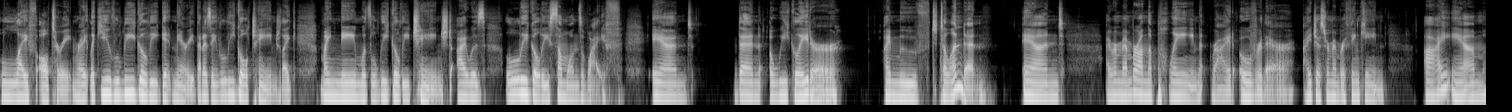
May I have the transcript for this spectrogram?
life altering, right? Like you legally get married. That is a legal change. Like my name was legally changed. I was legally someone's wife. And then a week later, I moved to London. And I remember on the plane ride over there, I just remember thinking, I am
